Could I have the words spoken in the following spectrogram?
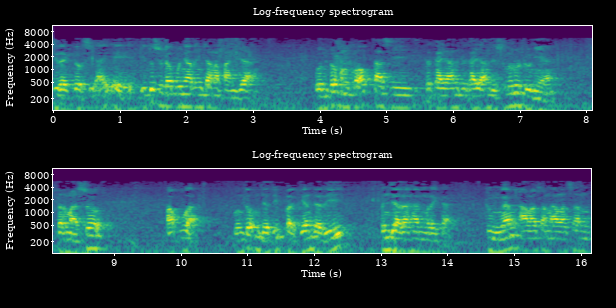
direktur CIA, itu sudah punya rencana panjang untuk mengkooptasi kekayaan-kekayaan di seluruh dunia, termasuk Papua, untuk menjadi bagian dari penjarahan mereka dengan alasan-alasan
